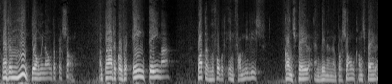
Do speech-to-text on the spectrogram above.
met een niet-dominante persoon. Dan praat ik over één thema, wat er bijvoorbeeld in families kan spelen en binnen een persoon kan spelen.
